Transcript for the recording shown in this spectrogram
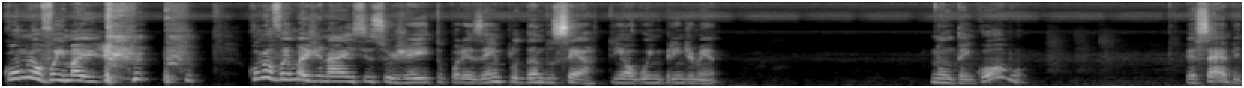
Como eu vou imaginar. Como eu vou imaginar esse sujeito, por exemplo, dando certo em algum empreendimento? Não tem como. Percebe?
